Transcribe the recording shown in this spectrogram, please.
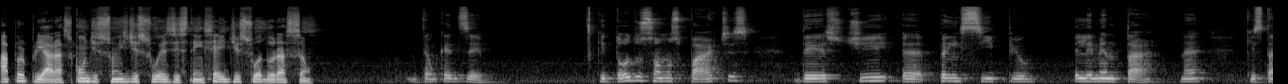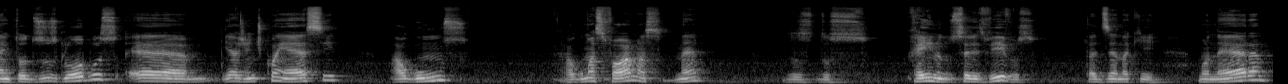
apropriar as condições de sua existência e de sua duração. Então quer dizer que todos somos partes deste é, princípio elementar, né? que está em todos os globos é, e a gente conhece alguns algumas formas né? dos, dos reino dos seres vivos, está dizendo aqui monera,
